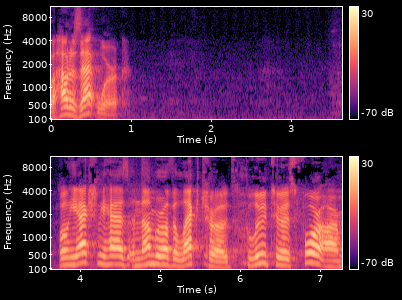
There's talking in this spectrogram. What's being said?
Well, how does that work? Well, he actually has a number of electrodes glued to his forearm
